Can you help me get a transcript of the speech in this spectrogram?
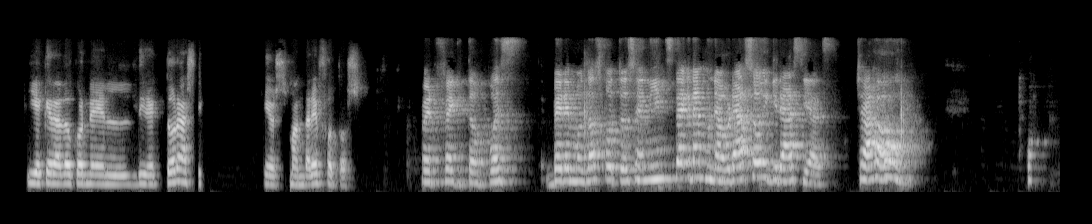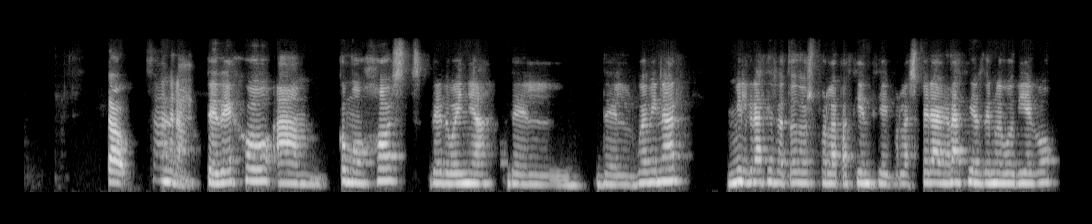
y he quedado con el director, así que os mandaré fotos. Perfecto, pues veremos las fotos en Instagram. Un abrazo y gracias. Chao. Sandra, te dejo como host de dueña del, webinar. Mil gracias a todos por la paciencia y por la espera. Gracias de nuevo, Diego.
